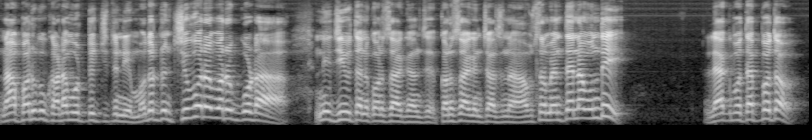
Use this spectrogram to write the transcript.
నా పరుగు కడముట్టించుతుని మొదటి నుంచి చివరి వరకు కూడా నీ జీవితాన్ని కొనసాగించ కొనసాగించాల్సిన అవసరం ఎంతైనా ఉంది. లేకపోతే తప్పిపోతావు.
